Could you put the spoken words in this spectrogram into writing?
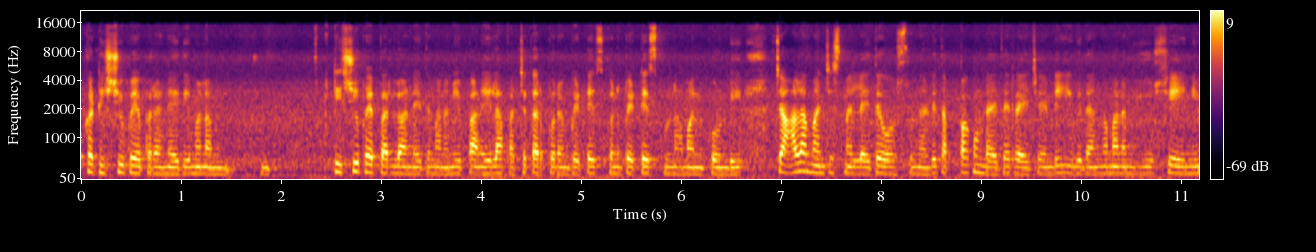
ఒక టిష్యూ పేపర్ అనేది మనం టిష్యూ పేపర్లో అనేది మనం ఈ ఇలా పచ్చకర్పూరం పెట్టేసుకొని పెట్టేసుకున్నాం అనుకోండి చాలా మంచి స్మెల్ అయితే వస్తుందండి. తప్పకుండా అయితే ట్రై చేయండి. ఈ విధంగా మనం యూస్ చేయని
